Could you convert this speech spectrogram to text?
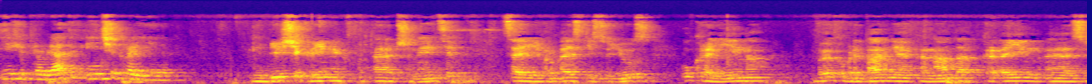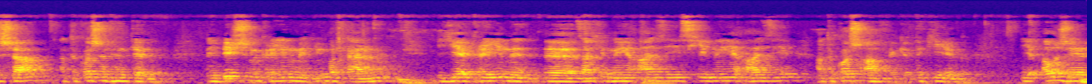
їх відправляти в інші країни. Найбільші країни-експортери пшениці це Європейський Союз, Україна, Великобританія, Канада, країн е, США, а також Аргентина. Найбільшими країнами-імпортерами є країни е, Західної Азії, Східної Азії, а також Африки, такі як є Алжир,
